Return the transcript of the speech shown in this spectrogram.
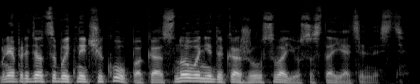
Мне придется быть начеку, пока снова не докажу свою состоятельность.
